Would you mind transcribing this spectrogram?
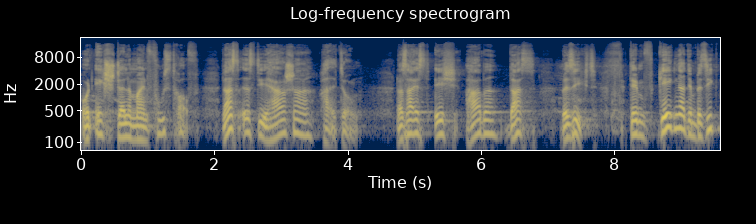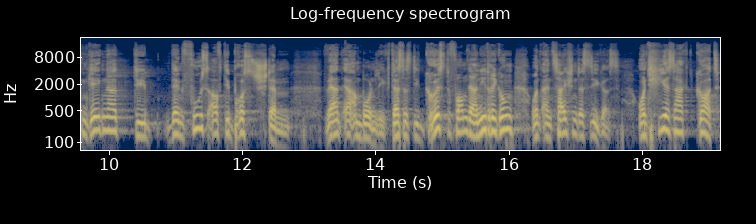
und ich stelle mein meinen Fuß drauf. Das ist die Herrscherhaltung. Das heißt, ich habe das besiegt. Dem Gegner, dem besiegten Gegner, die, den Fuß auf die Brust stemmen, während er am Boden liegt. Das ist die größte Form der Erniedrigung und ein Zeichen des Siegers. Und hier sagt Gott,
